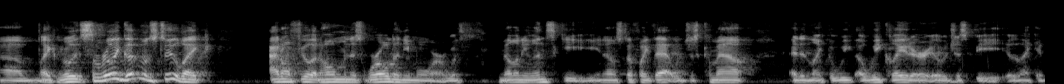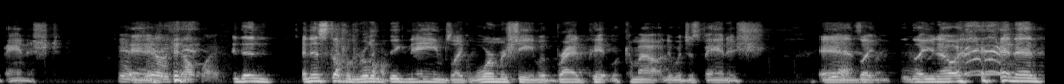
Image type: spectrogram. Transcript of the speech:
Um, like really some really good ones too, like. I don't feel at home in this world anymore with Melanie Lynskey, you know, stuff like that would just come out and then like the week a week later it would just be it, like it vanished Yeah, And- zero shelf life. and then and then stuff with really big names like war machine with brad pitt would come out and it would just vanish and Yeah. it's like, like you know and then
